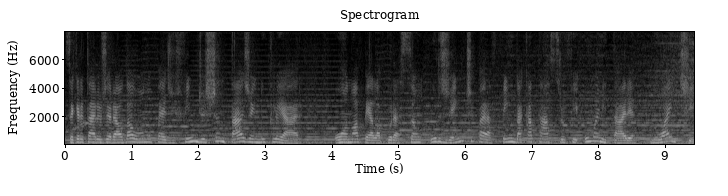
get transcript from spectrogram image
Secretário-geral da ONU pede fim de chantagem nuclear. ONU apela por ação urgente para fim da catástrofe humanitária no Haiti.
